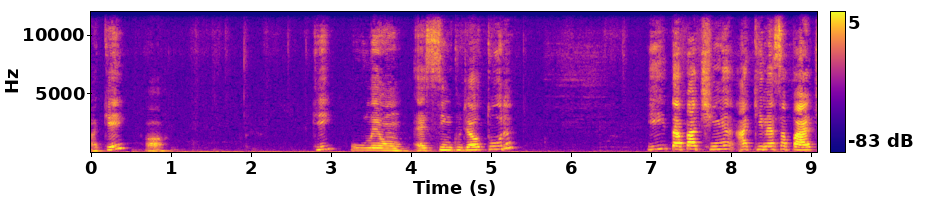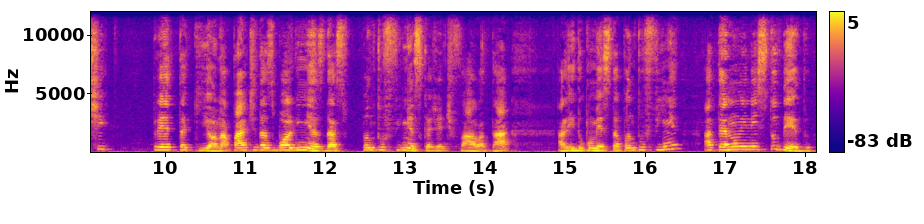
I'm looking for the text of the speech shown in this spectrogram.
ok? Ó. Aqui, o leão é 5 de altura. E da patinha aqui nessa parte preta aqui, ó, na parte das bolinhas, das pantufinhas que a gente fala, tá? Ali do começo da pantufinha até no início do dedo.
